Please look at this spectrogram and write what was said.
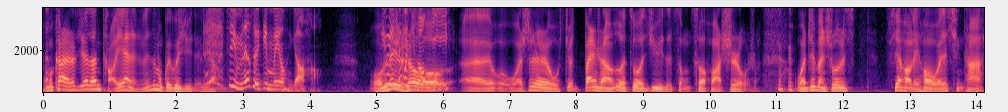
我们看着觉得很讨厌的，怎么这么规规矩矩的样子？所以你们那时候一定没有很要好。我们那个时候，呃，我我是就班上恶作剧的总策划师。我说，我这本书写好了以后，我也请他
